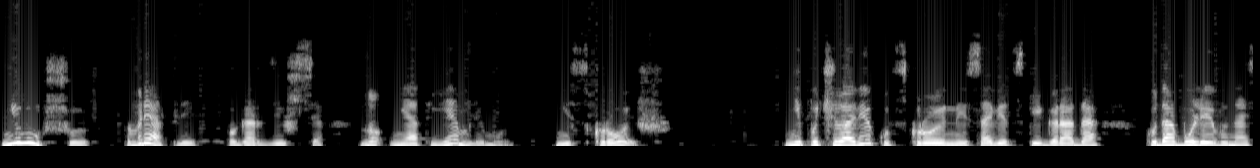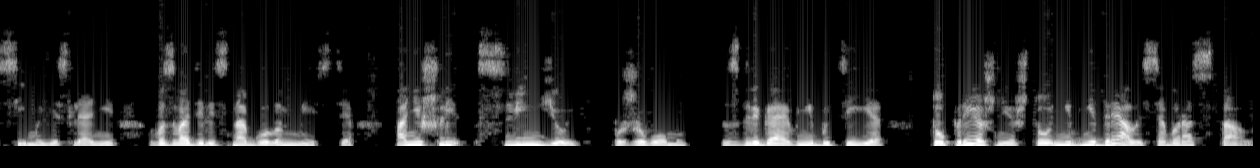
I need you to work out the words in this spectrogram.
не лучшую, вряд ли погордишься, но неотъемлемую не скроешь. Не по человеку скроенные советские города куда более выносимы, если они возводились на голом месте. Они шли свиньей по-живому, сдвигая в небытие то прежнее, что не внедрялось, а вырастало.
